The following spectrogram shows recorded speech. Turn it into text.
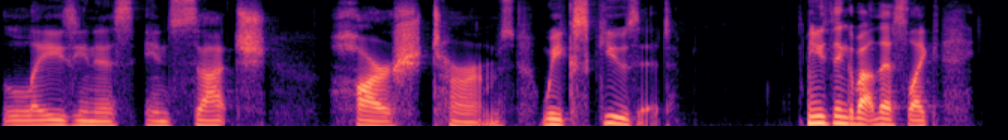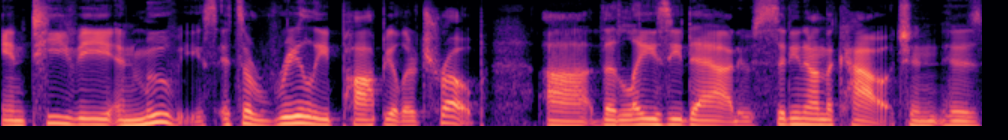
laziness in such harsh terms. We excuse it. You think about this like in TV and movies, it's a really popular trope uh, the lazy dad who's sitting on the couch and his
